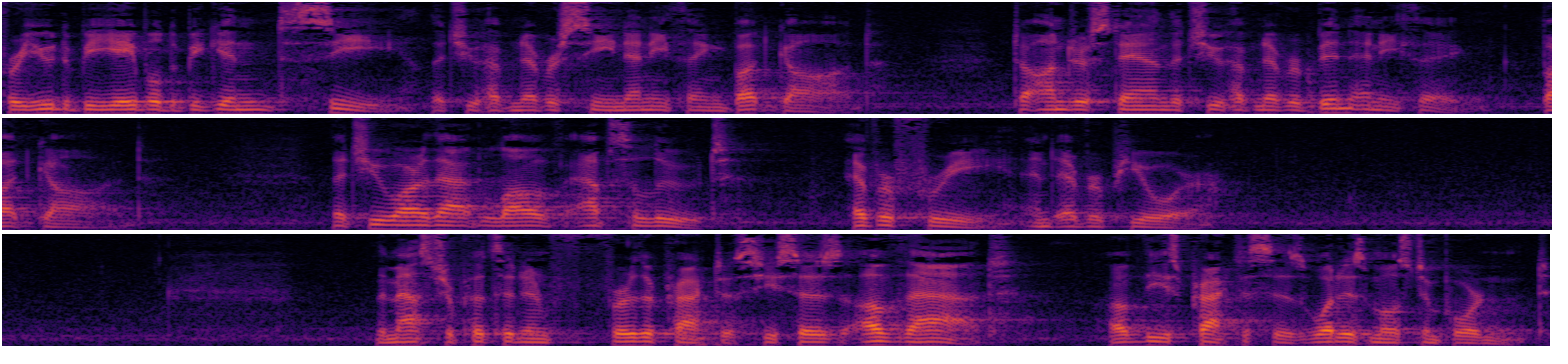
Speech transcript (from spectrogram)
for you to be able to begin to see that you have never seen anything but God, to understand that you have never been anything but God, that you are that love absolute, ever free and ever pure. The Master puts it in further practice. He says, Of that, of these practices, what is most important?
